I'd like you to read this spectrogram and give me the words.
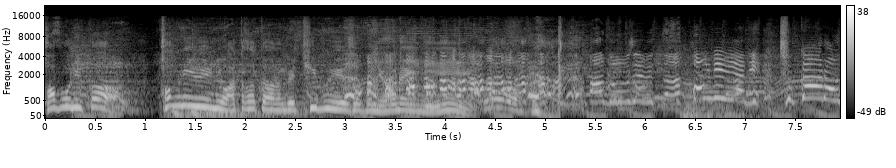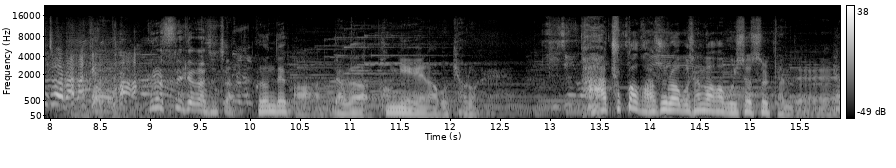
가보니까 펑리웬이 왔다 갔다 하는 거예요. TV에서 본 연예인이. 아, 너무 재밌다. 펑리위안이 축가하러 온 줄 알았겠다. 그럴 수 있겠다 진짜. 그런데 아 내가 펑리웬하고 결혼해. 다 축가 가수라고 생각하고 있었을 텐데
